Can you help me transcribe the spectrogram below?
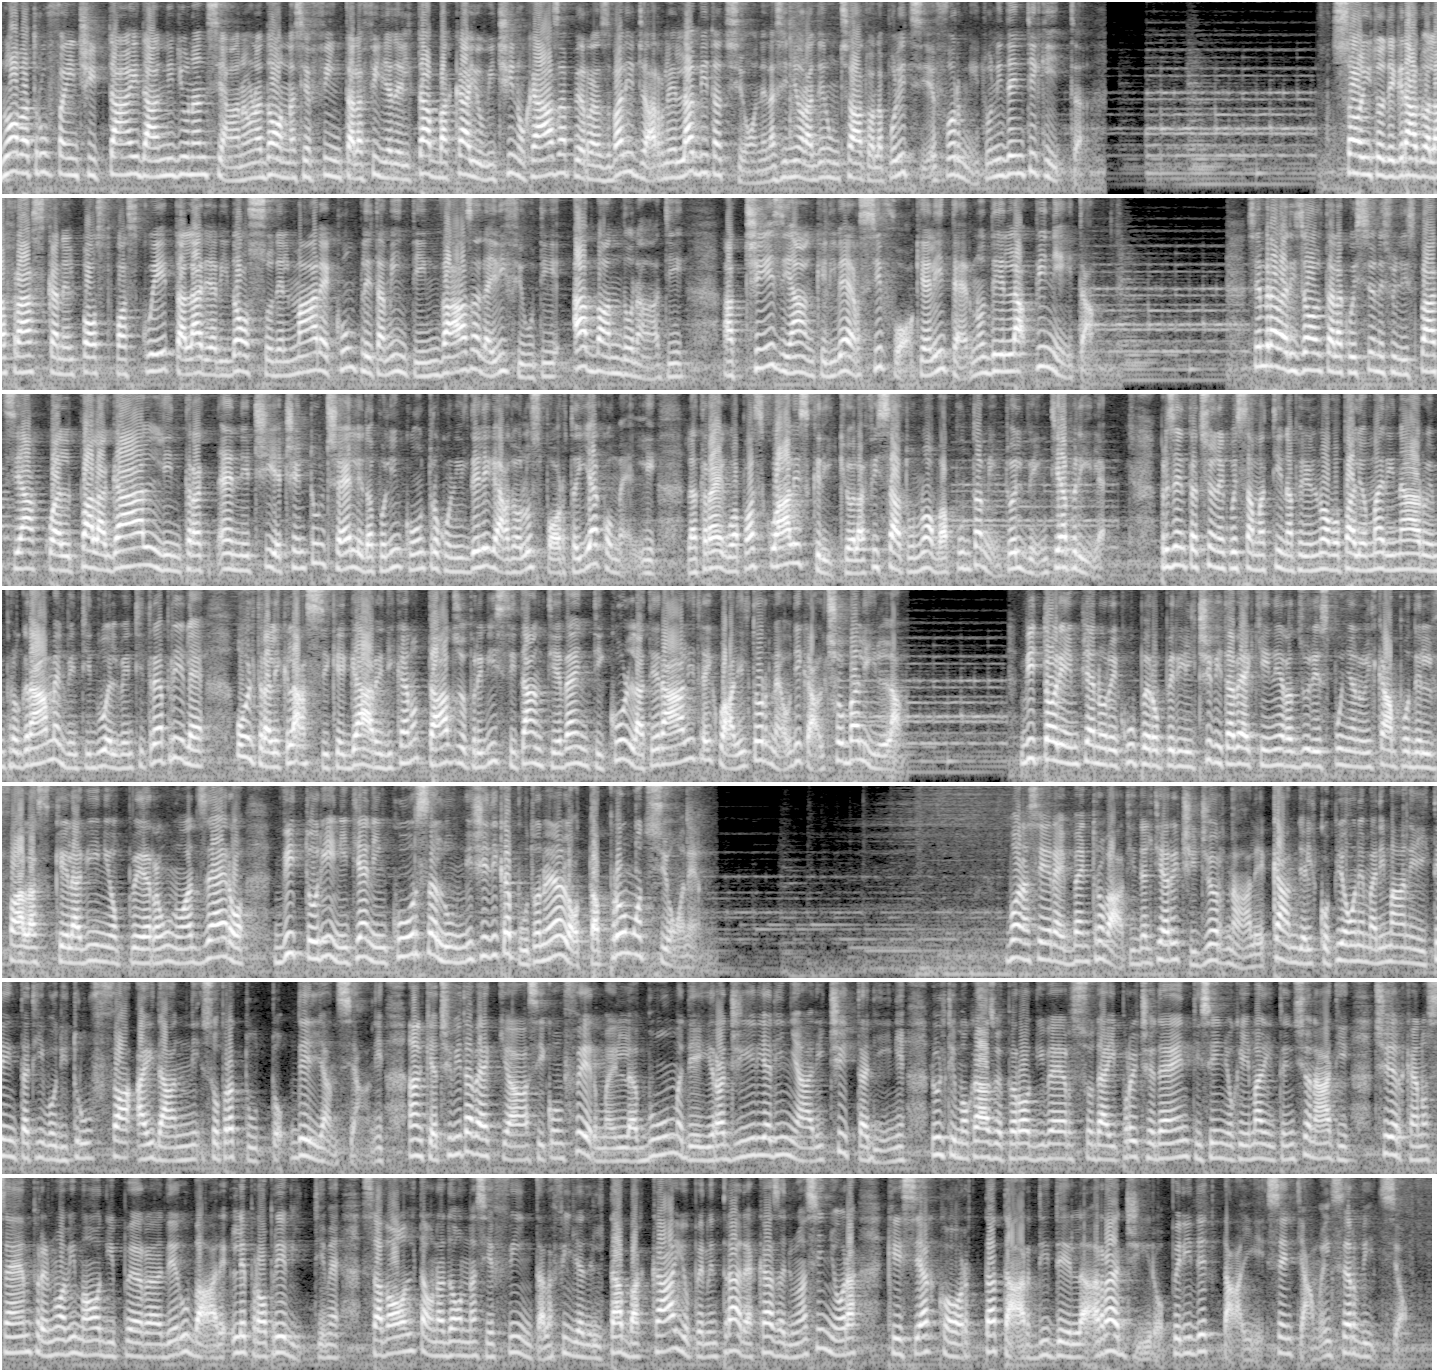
Nuova truffa in città ai danni di un'anziana. Una donna si è finta la figlia del tabaccaio vicino casa per svaligiarle l'abitazione. La signora ha denunciato alla polizia e fornito un identikit. Solito degrado alla frasca nel post Pasquetta, l'area ridosso del mare è completamente invasa dai rifiuti abbandonati. Accesi anche diversi fuochi all'interno della pineta. Sembrava risolta la questione sugli spazi acqua al Palagalli tra NC e Centuncelle dopo l'incontro con il delegato allo sport Iacomelli. La tregua pasquale scricchiola, ha fissato un nuovo appuntamento il 20 aprile. Presentazione questa mattina per il nuovo Palio Marinaro in programma il 22 e il 23 aprile, oltre alle classiche gare di canottaggio previsti tanti eventi collaterali tra i quali il torneo di calcio Balilla. Vittoria in pieno recupero per il Civitavecchia, i nerazzurri espugnano il campo del Falas Chelavinio per 1-0, Vittorini tiene in corsa l'11 di Caputo nella lotta promozione. Buonasera e ben trovati dal TRC Giornale. Cambia il copione ma rimane il tentativo di truffa ai danni soprattutto degli anziani. Anche a Civitavecchia si conferma il boom dei raggiri ad ignari cittadini. L'ultimo caso è però diverso dai precedenti, segno che i malintenzionati cercano sempre nuovi modi per derubare le proprie vittime. Stavolta una donna si è finta, la figlia del tabaccaio, per entrare a casa di una signora che si è accorta tardi del raggiro giro. Per i dettagli sentiamo il servizio.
